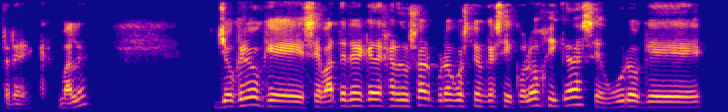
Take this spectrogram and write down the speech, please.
Trek, ¿vale? Yo creo que se va a tener que dejar de usar por una cuestión casi ecológica, seguro que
